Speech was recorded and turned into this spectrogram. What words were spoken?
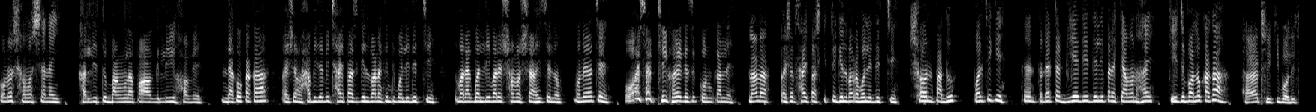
কোনো সমস্যা নেই। খালি একটু বাংলা পাওয়া গেলেই হবে। দেখো কাকা, ওইসব হাবি যাবি ছাই পাঁচ গিলবা না কিন্তু বলে দিচ্ছি। তোমার একবার লিভারের সমস্যা হয়েছিল, মনে আছে? ও সব ঠিক হয়ে গেছে কোন কালে। না না, ওইসব ছাই পাঁচ কিচ্ছু গিলবা না বলে দিচ্ছি। শোন, পাদু বলছি কি হ্যাঁ, তোর একটা বিয়ে দিয়ে দিলি পরে কেমন হয়? কি যে বলো কাকা? হ্যাঁ ঠিকই বলিস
